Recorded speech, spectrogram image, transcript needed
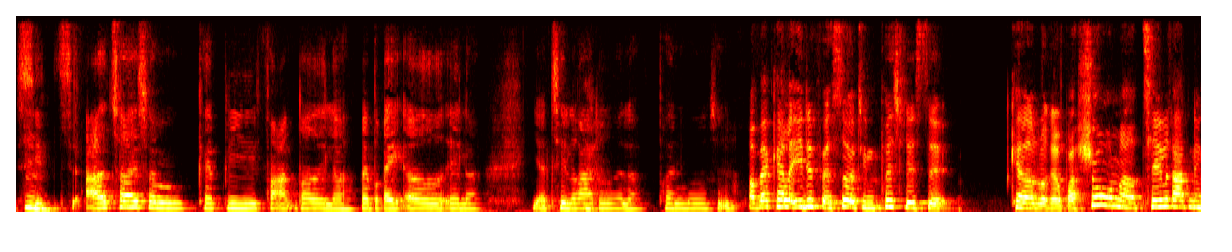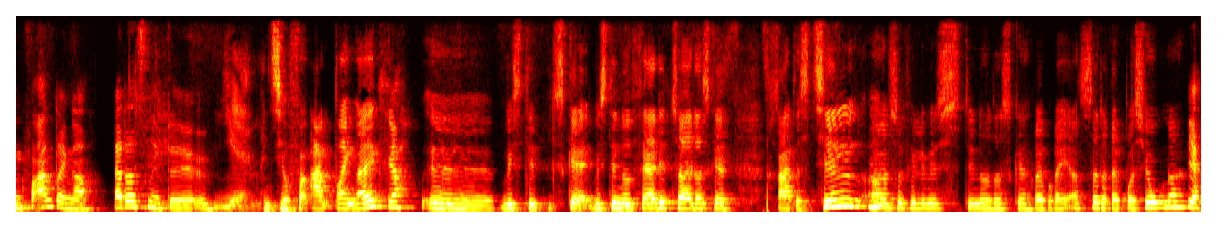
sit mm. eget tøj, som kan blive forandret eller repareret eller ja, tilrettet ja. eller på en måde. Sådan. Og hvad kalder I det, for jeg så din prisliste, kalder du reparationer, tilretning, forandringer? Er der sådan et... Øh... Ja, man siger jo forandringer, ikke? Ja. Øh, hvis, det skal, hvis det er noget færdigt tøj, der skal rettes til, mm. og selvfølgelig hvis det er noget, der skal repareres, så er det reparationer. Ja.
